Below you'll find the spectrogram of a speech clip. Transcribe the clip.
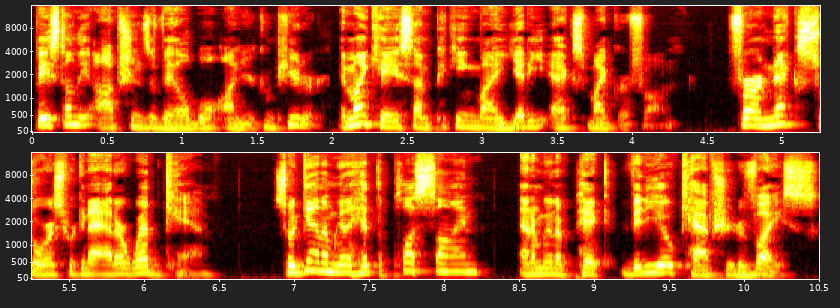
based on the options available on your computer. In my case, I'm picking my Yeti X microphone. For our next source, we're going to add our webcam. So again, I'm going to hit the plus sign and I'm going to pick Video Capture Device.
